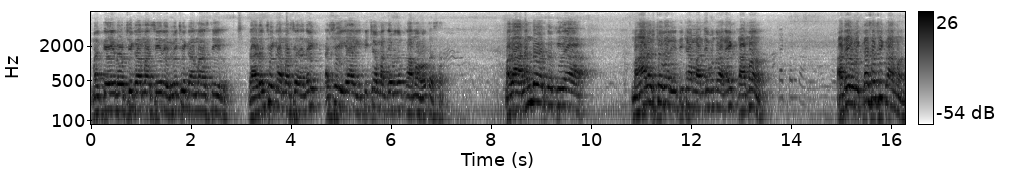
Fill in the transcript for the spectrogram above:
मग ते रोडची कामं असतील रेल्वेची कामं असतील गार्डनची कामं असतील अनेक अशी या युतीच्या माध्यमातून कामं होत असतात. मला आनंद वाटतो की या महाराष्ट्रभर युतीच्या माध्यमातून अनेक कामं अनेक विकासाची कामं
